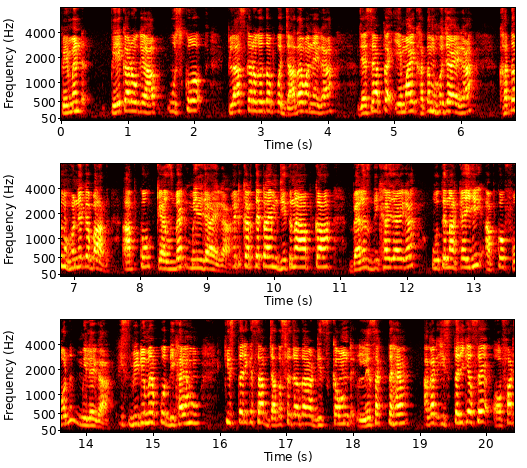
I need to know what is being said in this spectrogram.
पेमेंट पे करोगे आप, उसको प्लस करोगे तो आपको ज़्यादा बनेगा। जैसे आपका एम ख़त्म हो जाएगा, ख़त्म होने के बाद आपको कैशबैक मिल जाएगा। पेमेंट करते टाइम जितना आपका बैलेंस दिखाया जाएगा, उतना का ही आपको फ़ोन मिलेगा। इस वीडियो में आपको दिखाया हूँ किस तरीके से आप ज़्यादा से ज़्यादा डिस्काउंट ले सकते हैं। अगर इस तरीके से ऑफ़र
